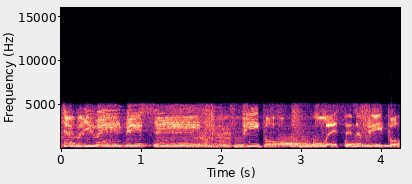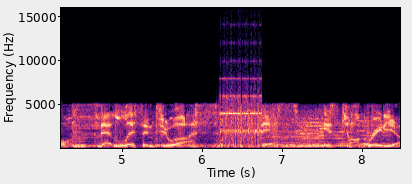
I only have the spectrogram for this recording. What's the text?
WABC. People listen to people that listen to us. This is Talk Radio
